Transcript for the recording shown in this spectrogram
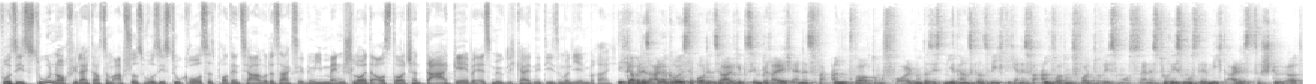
Wo siehst du noch, vielleicht auch zum Abschluss, wo siehst du großes Potenzial, wo du sagst, irgendwie, Mensch, Leute aus Deutschland, da gäbe es Möglichkeiten in diesem und jenem Bereich? Ich glaube, das allergrößte Potenzial gibt es im Bereich eines verantwortungsvollen, und das ist mir ganz, ganz wichtig, eines verantwortungsvollen Tourismus. Eines Tourismus, der nicht alles zerstört.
